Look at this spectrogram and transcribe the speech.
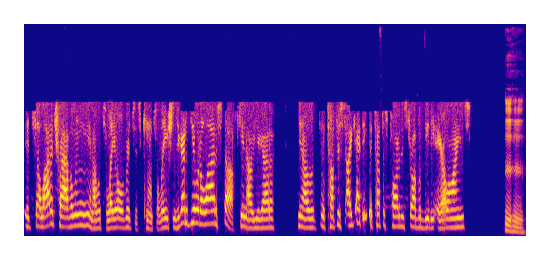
it's a lot of traveling. You know, it's layovers, it's cancellations. You got to deal with a lot of stuff. You know, you got to, you know, the toughest. I, I think the toughest part of this job would be the airlines. Mm-hmm.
